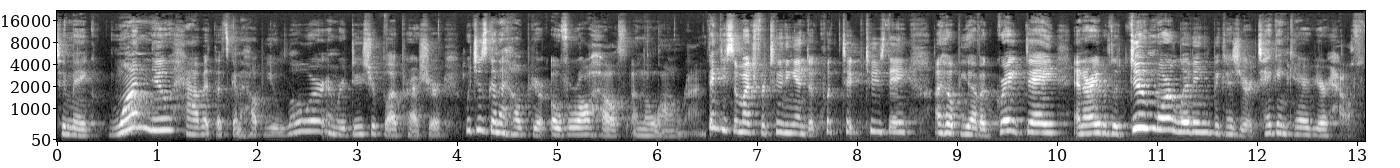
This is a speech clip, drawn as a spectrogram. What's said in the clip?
to make one new habit that's going to help you lower and reduce your blood pressure, which is going to help your overall health in the long run. Thank you so much for tuning in to Quick Tip Tuesday. I hope you have a great day and are able to do more living because you're taking care of your health.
